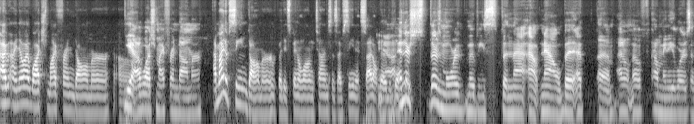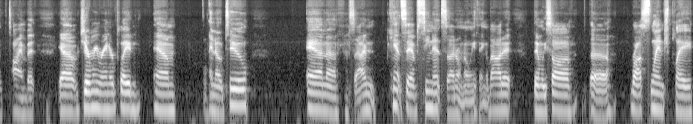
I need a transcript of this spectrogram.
I know I watched My Friend Dahmer. Um, Yeah, I watched My Friend Dahmer. I might have seen Dahmer, but it's been a long time since I've seen it, so I don't know. the Yeah, and there's there's more movies than that out now, but at, um, I don't know if, how many there was at the time. But yeah, Jeremy Rayner played him in 02. and uh, so I can't say I've seen it, so I don't know anything about it. Then we saw uh, Ross Lynch play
